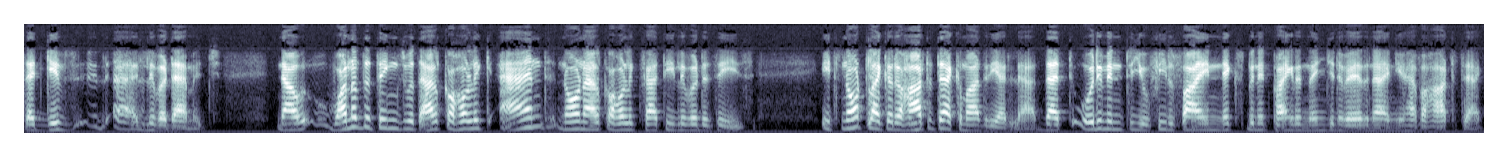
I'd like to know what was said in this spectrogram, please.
that gives uh, liver damage. Now, one of the things with alcoholic and non-alcoholic fatty liver disease, it's not like a heart attack മാതിരിയല്ല that ഒരു minute you feel fine, next minute ഭയങ്കര നെഞ്ചിന് വേദന and you have a heart attack.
